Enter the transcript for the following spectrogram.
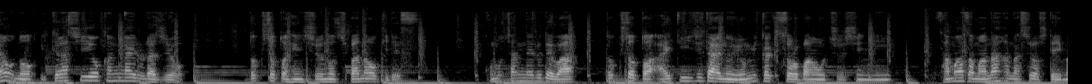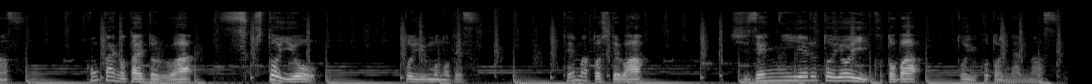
ゃおのリテラシーを考えるラジオ。読書と編集の千葉直樹です。このチャンネルでは読書と IT 時代の読み書きそろばんを中心に様々な話をしています。今回のタイトルは好きと言おうというものです。テーマとしては自然に言えると良い言葉ということになります。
